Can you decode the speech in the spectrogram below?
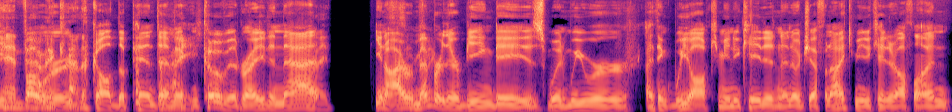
A and pandemic forward kind of- called the pandemic Right. and COVID, right? And that Right. you know, I remember there being days when we were, I think we all communicated, and I know Jeff and I communicated offline.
